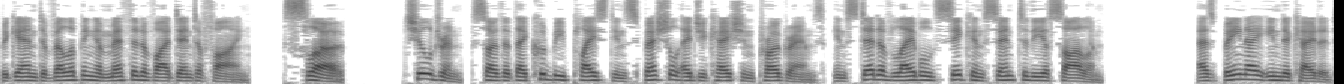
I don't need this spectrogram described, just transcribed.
began developing a method of identifying slow children, so that they could be placed in special education programs, instead of labeled sick and sent to the asylum. As Binet indicated,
